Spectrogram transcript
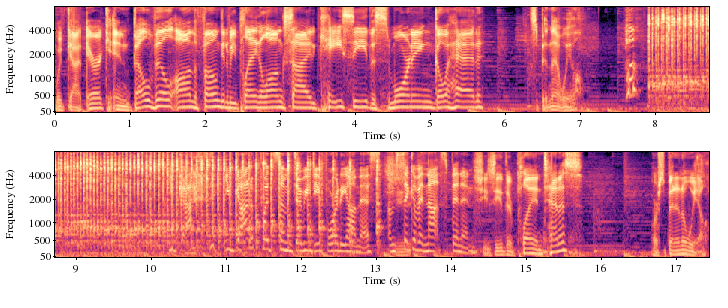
We've got Eric in Belleville on the phone, going to be playing alongside Kasey this morning. Go ahead, spin that wheel. You got you got to put some some WD 40 on this. I'm sick of it not spinning. She's either playing tennis or spinning a wheel.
